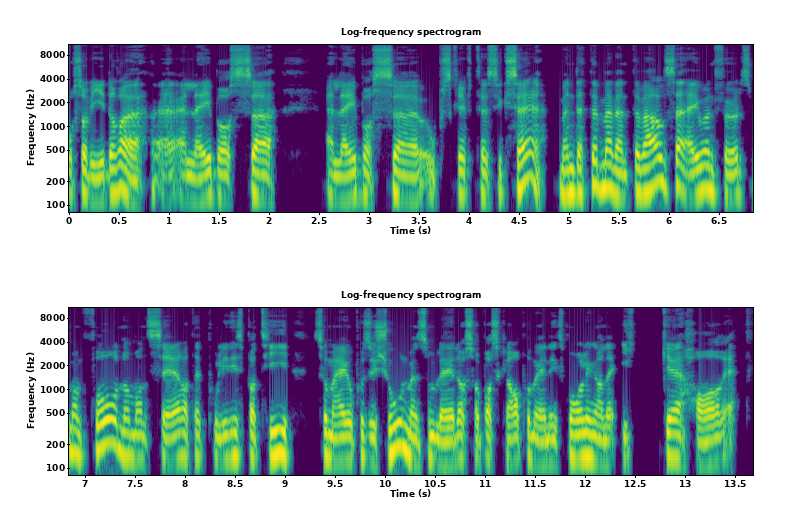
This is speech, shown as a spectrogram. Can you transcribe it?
osv. er Labours eh, er Labours eh, oppskrift til suksess. Men dette med venteværelse er jo en følelse man får når man ser at et politisk parti som er i opposisjon, men som leder såpass klar på meningsmålingene, ikke har et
